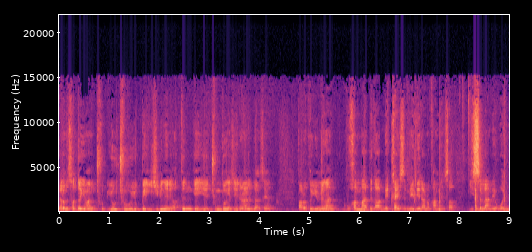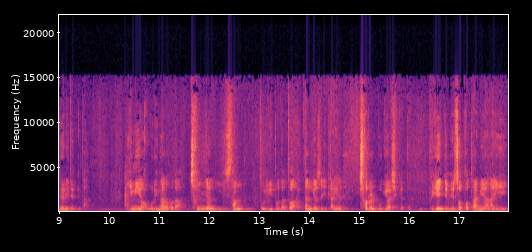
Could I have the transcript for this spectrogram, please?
여러분 선덕이 왕 주, 요 주후 622년에 어떤 게이 중동에서 일어나는 줄 아세요? 바로 그 유명한 무함마드가 메카에서 메디라로 가면서 이슬람의 원년이 됩니다. 이미요 우리나라보다 천년 이상 우리보다 더 앞당겨서 이 땅에는 철을 무기화시켰던 그게 이제 메소포타미아나 이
